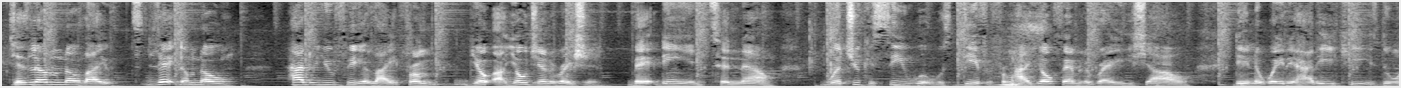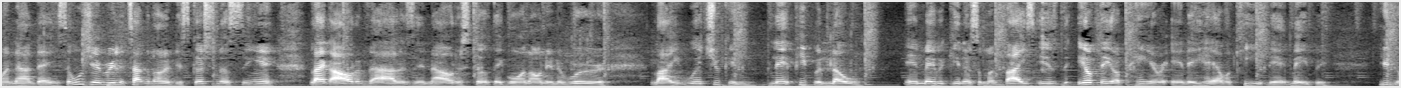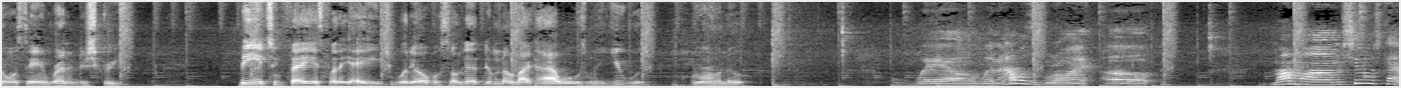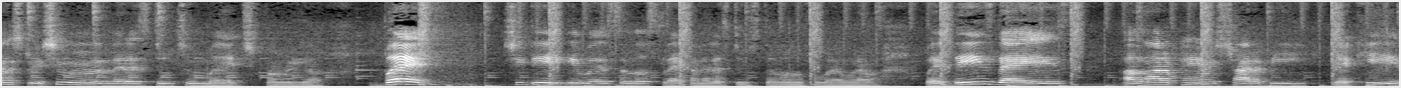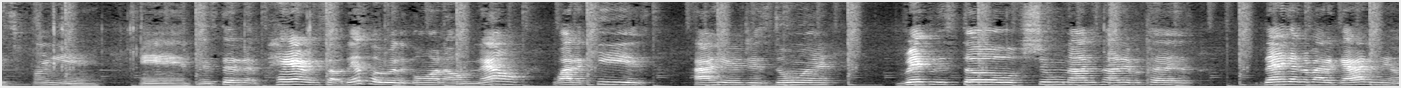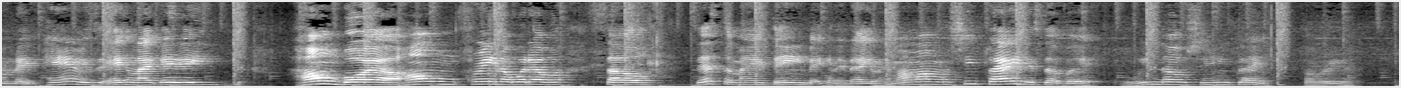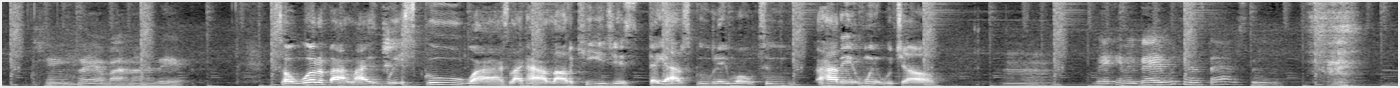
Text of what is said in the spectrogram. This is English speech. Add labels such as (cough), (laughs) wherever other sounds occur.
Just let them know, like, let them know how do you feel like from your uh, your generation back then to now, what you can see what was different from how your family raised y'all than the way that how these kids doing nowadays. So we just really talking on a discussion of seeing like all the violence and all the stuff that going on in the world, like what you can let people know and maybe give them some advice is if they are a parent and they have a kid that maybe, you know what I'm saying, running the streets, being too fast for their age, whatever. So let them know like how it was when you was growing up. Well, when I was growing up, my mom she was kind of strict. She wouldn't really let us do too much for real, but she did give us a little slack and let us do stuff or whatever, whatever. But these days, a lot of parents try to be their kids' friend, and instead of their parents, so that's what really going on now. Why the kids out here just doing reckless stuff, shooting all this, not that because they ain't got nobody guiding them. They parents acting like they they homeboy or home friend or whatever. So that's the main thing back in the day. Like my mama, she played and stuff, but we know she ain't playing for real. She ain't playing about none of that. So what about like with school wise, like how a lot of kids just stay out of school they want to? How that went with y'all? Mm. Back in the day, we couldn't stop of school.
